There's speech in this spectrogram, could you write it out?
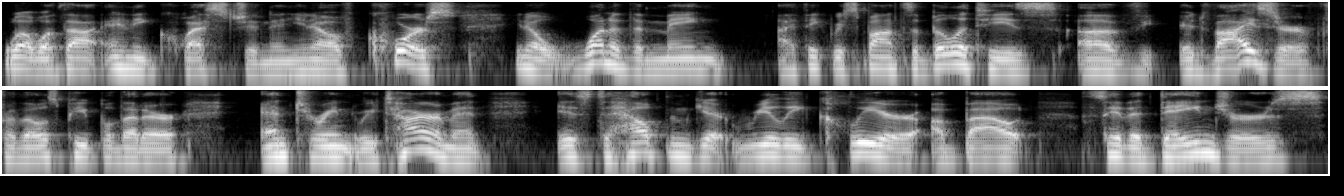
Well, without any question. And, you know, of course, you know, one of the main I think responsibilities of advisor for those people that are entering retirement is to help them get really clear about say the dangers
